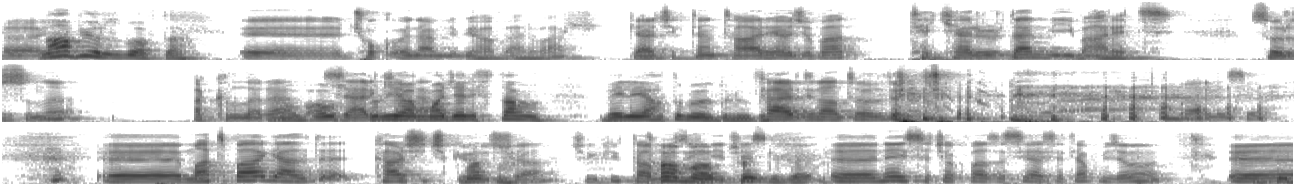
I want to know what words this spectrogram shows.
Aynen. Ne yapıyoruz bu hafta? Ee, çok önemli bir haber var. Gerçekten tarih acaba tekerrürden mi ibaret sorusunu akıllara Ne oldu? zerk Avusturya, eden Macaristan veliahtı mı öldürüldü? Ferdinand öldürüldü. Maalesef. Ee, matbaa geldi. Karşı çıkıyoruz Matbaa. şu an. Çünkü tam tamam zihniyetiz. çok güzel. Ee, neyse çok fazla siyaset yapmayacağım ama. Ee,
